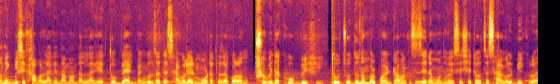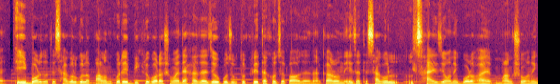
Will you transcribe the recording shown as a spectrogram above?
অনেক বেশি খাবার লাগে, দানাদার লাগে, তো ব্ল্যাক বেঙ্গল জাতের ছাগলের মোটা তাজাকরণ সুবিধা খুব বেশি। তো চোদ্দ নম্বর পয়েন্ট আমার কাছে যেটা মনে হয়েছে সেটা হচ্ছে ছাগল বিক্রয়। এই বড় জাতের ছাগলগুলো পালন করে বিক্রি করার সময় দেখা যায় যে উপযুক্ত ক্রেতা খুঁজে পাওয়া যায় না, কারণ এই জাতের ছাগল সাইজে অনেক বড় হয় মাংস অনেক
